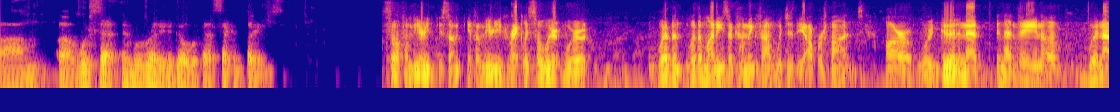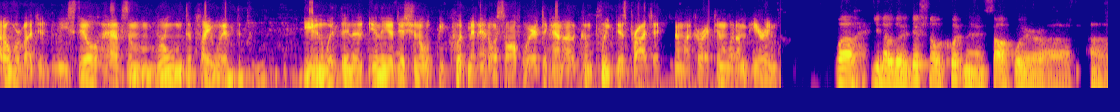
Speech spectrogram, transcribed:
um, uh, we're set and we're ready to go with that second phase. So if I'm hearing, if I'm, if I'm hearing you correctly, so we're, we're, where the, where the monies are coming from, which is the ARPA funds, are, we're good in that, in that vein of, we're not over budget. We still have some room to play with, even within, the- in the additional equipment and or software to kind of complete this project. Am I correct in what I'm hearing? Well, you know, the additional equipment and software, uh, uh,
